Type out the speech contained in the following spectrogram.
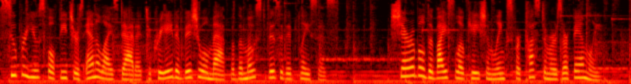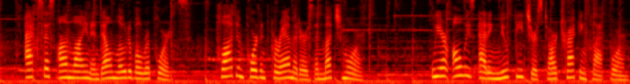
super useful features analyze data to create a visual map of the most visited places. Shareable device location links for customers or family. Access online and downloadable reports. Plot important parameters and much more. We are always adding new features to our tracking platform.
